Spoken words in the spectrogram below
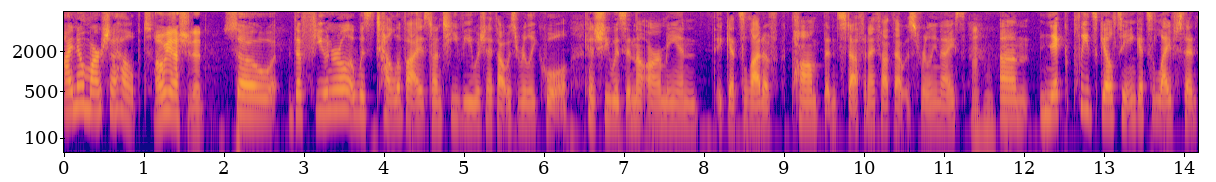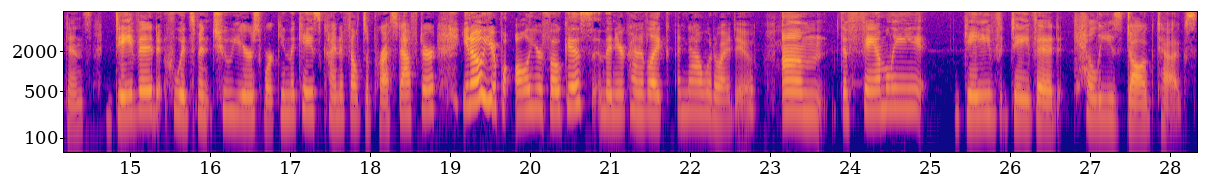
I know Marsha helped. Oh yeah, she did. So the funeral was televised on TV, which I thought was really cool because she was in the army and it gets a lot of pomp and stuff, and I thought that was really nice. Um, Nick pleads guilty and gets a life sentence. David, who had spent two years working the case, kind of felt depressed after. You know, you're pu- all your focus, and then you're kind of like, and now what do I do? Um, the family gave David Kelly's dog tags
